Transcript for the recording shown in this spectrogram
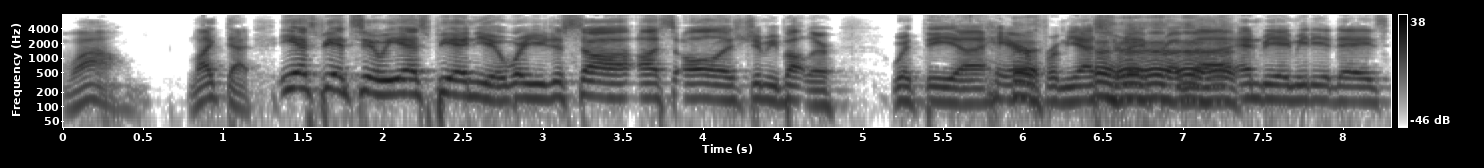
Wow. Like that. E ESPN 2, ESPNU, where you just saw us all as Jimmy Butler with the uh, hair from yesterday from uh, NBA Media Days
